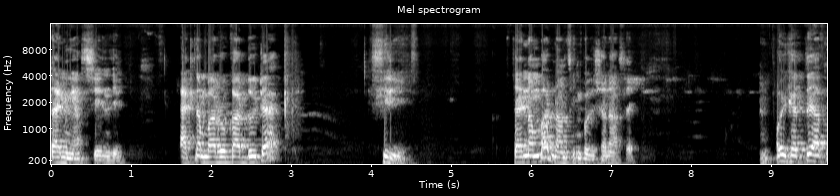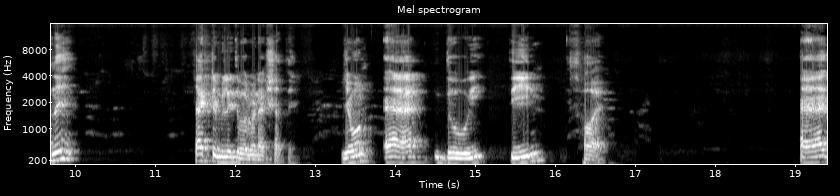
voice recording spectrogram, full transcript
টাইমিং আসছে ইঞ্জিন এক নম্বর রোকার দুইটা ফ্রি চার নম্বর ডান্সিং পজিশনে আছে। ওই ক্ষেত্রে আপনি চারটে মিলাইতে পারবেন একসাথে। যেমন এক, দুই, তিন, ছয়। এক,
